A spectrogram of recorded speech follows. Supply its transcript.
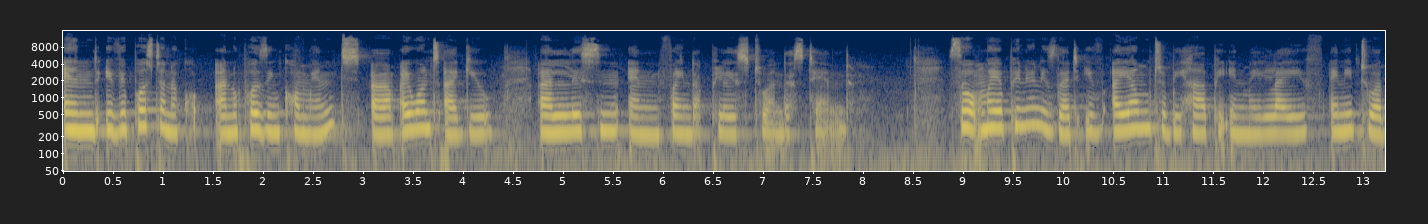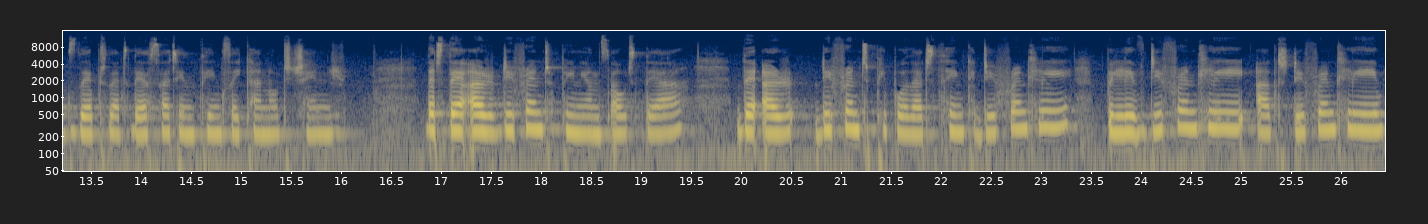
And if you post an, an opposing comment, um, I won't argue. I'll listen and find a place to understand. So, my opinion is that if I am to be happy in my life, I need to accept that there are certain things I cannot change. That there are different opinions out there, there are different people that think differently, believe differently, act differently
